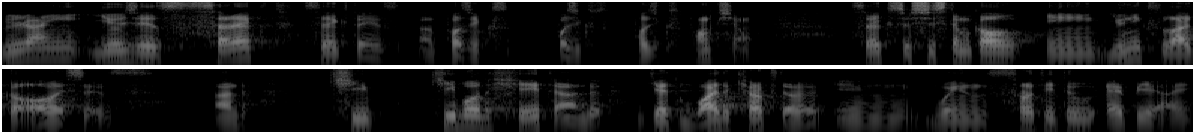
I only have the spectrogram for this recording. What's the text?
Readline uses select. Select is a POSIX, POSIX, POSIX function. Select system call in Unix-like OSs and key, keyboard hit and get wide character in Win32 API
